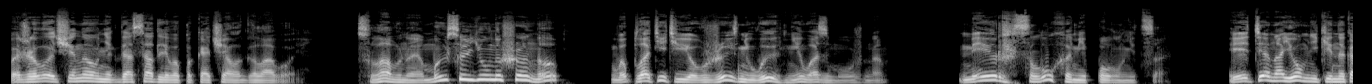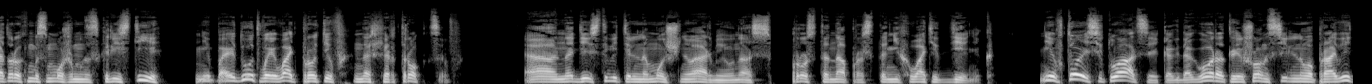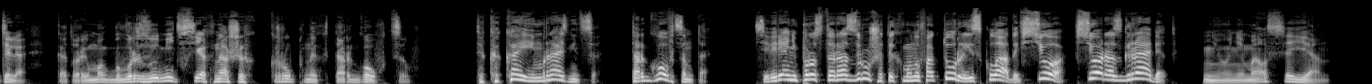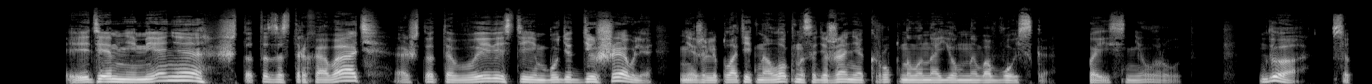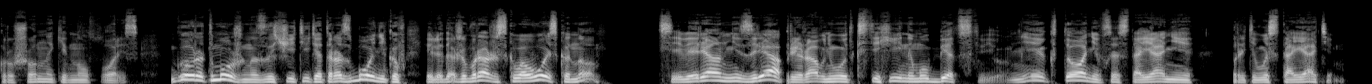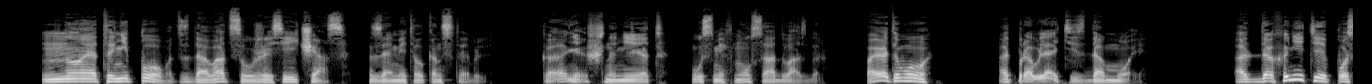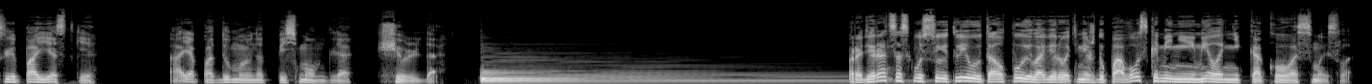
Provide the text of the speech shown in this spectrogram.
Пожилой чиновник досадливо покачал головой. «Славная мысль, юноша, но воплотить ее в жизнь, увы, невозможно. Мир слухами полнится. И те наемники, на которых мы сможем наскрести, не пойдут воевать против нархертрокцев. А на действительно мощную армию у нас просто-напросто не хватит денег. Не в той ситуации, когда город лишен сильного правителя, который мог бы вразумить всех наших крупных торговцев. Да какая им разница? Торговцам-то? Северяне просто разрушат их мануфактуры и склады. Все, все разграбят. Не унимался Ян. И тем не менее, что-то застраховать, а что-то вывести им будет дешевле, нежели платить налог на содержание крупного наемного войска, пояснил Рут. Да, сокрушенно кивнул Флорис. Город можно защитить от разбойников или даже вражеского войска, но северян не зря приравнивают к стихийному бедствию. Никто не в состоянии противостоять им. «Но это не повод сдаваться уже сейчас», — заметил констебль. «Конечно нет», — усмехнулся Адвасбер. «Поэтому отправляйтесь домой. Отдохните после поездки, а я подумаю над письмом для Хюльда». Продираться сквозь суетливую толпу и лавировать между повозками не имело никакого смысла.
